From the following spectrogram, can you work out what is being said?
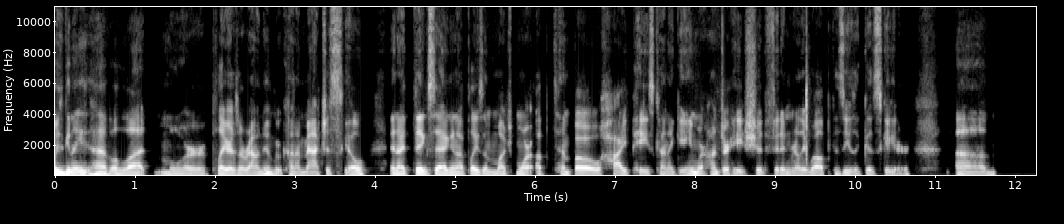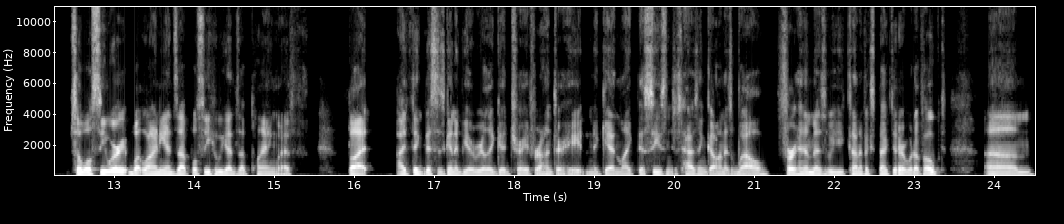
he's going to have a lot more players around him who kind of match his skill. And I think Saginaw plays a much more up tempo, high pace kind of game where Hunter Haight should fit in really well because he's a good skater. Um, so we'll see where what line he ends up. We'll see who he ends up playing with. But I think this is going to be a really good trade for Hunter Haight. And again, like this season just hasn't gone as well for him as we kind of expected or would have hoped. Um,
